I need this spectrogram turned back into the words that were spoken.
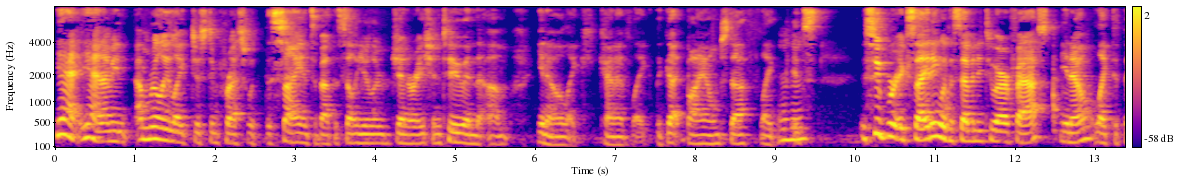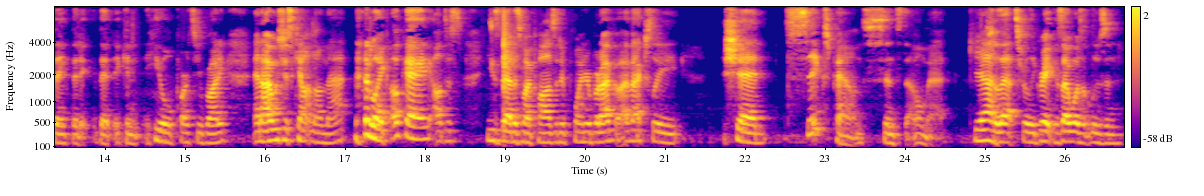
Yeah, yeah, and I mean, I'm really like just impressed with the science about the cellular generation too, and the, um, you know, like kind of like the gut biome stuff. Like Mhm. it's super exciting with a 72 hour fast. You know, like to think that it that it can heal parts of your body, and I was just counting on that. like, okay, I'll just use that as my positive pointer. But I've I've actually shed six pounds since the OMAD, Yeah. so that's really great because I wasn't losing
